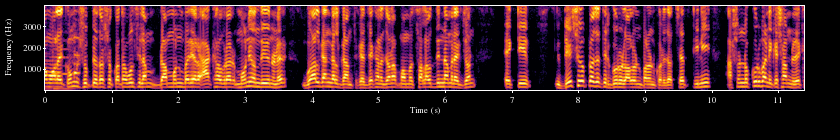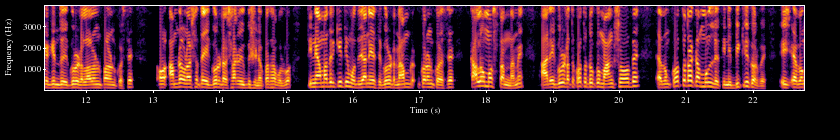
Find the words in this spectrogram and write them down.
আসসালামু আলাইকুম। সুপ্রিয় দর্শক, কথা বলছিলাম ব্রাহ্মণবাড়িয়ার আখাউড়ার মনিয়ন্দ ইউনিয়নের গোয়ালগাঙ্গাল গ্রাম থেকে, যেখানে জনাব মোহাম্মদ সালাউদ্দিন নামের একজন একটি দেশীয় প্রজাতির গরু লালন পালন করে যাচ্ছে। তিনি আসন্ন কুরবানিকে সামনে রেখে কিন্তু এই গরুটা লালন পালন করছে। আমরা ওনার সাথে এই গরুটার সার্বিক বিষয় নিয়ে কথা বলব। তিনি আমাদেরকে ইতিমধ্যে জানিয়েছে গরুটার নামকরণ করেছে কালো মস্তান নামে। আর এই গরুটাতে কতটুকু মাংস হবে এবং কত টাকা মূল্যে তিনি বিক্রি করবে? এবং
